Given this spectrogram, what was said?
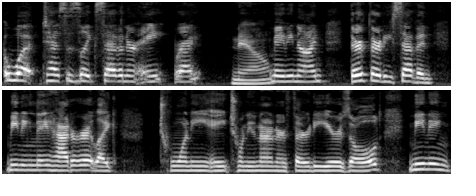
what Tess is like seven or eight, right? now. Maybe nine. They're 37, meaning they had her at like 28, 29, or 30 years old, meaning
